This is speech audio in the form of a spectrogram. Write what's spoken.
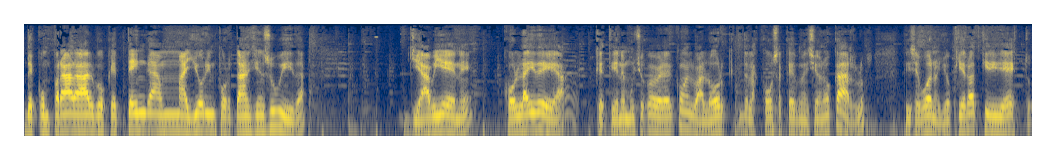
de comprar algo que tenga mayor importancia en su vida, ya viene con la idea que tiene mucho que ver con el valor de las cosas que mencionó Carlos. Dice, bueno, yo quiero adquirir esto,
